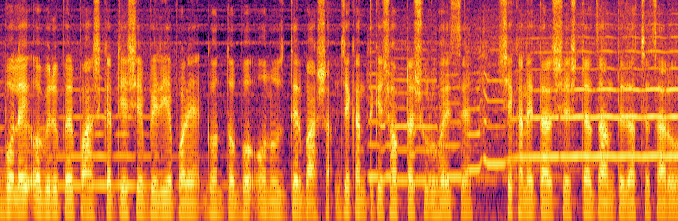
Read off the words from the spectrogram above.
বলেই অবিরূপের পাশ কাটিয়ে সে বেরিয়ে পড়ে গন্তব্য অনুজদের বাসা, যেখান থেকে সবটা শুরু হয়েছে। সেখানেই তার শেষটা জানতে যাচ্ছে চারু।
